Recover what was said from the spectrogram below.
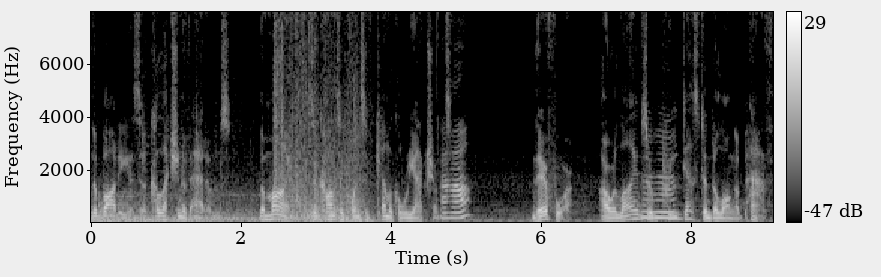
The body is a collection of atoms. The mind is a consequence of chemical reactions. Uh-huh. Therefore, our lives Mhm. are predestined along a path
